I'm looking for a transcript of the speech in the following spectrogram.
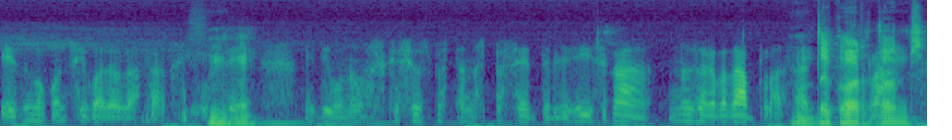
és no consigo adelgazar. Si vostè Mhm. i diu, no, és que això és bastant espesset de llegir, esclar, no és agradable? D'acord, Clar. doncs.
